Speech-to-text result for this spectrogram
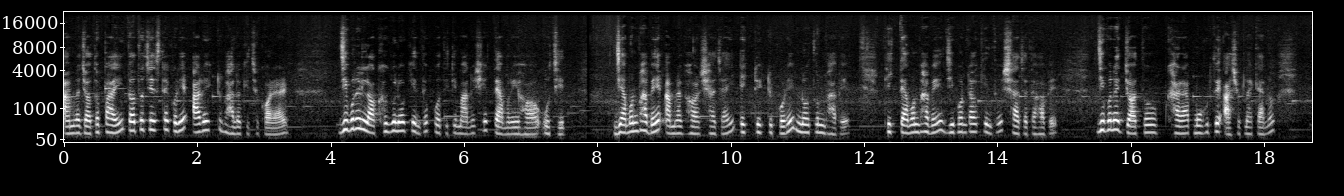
আমরা যত পাই, তত চেষ্টা করি আরও একটু ভালো কিছু করার। জীবনের লক্ষ্যগুলো কিন্তু প্রতিটি মানুষের তেমনই হওয়া উচিত। যেমনভাবে আমরা ঘর সাজাই, একটু একটু করে নতুনভাবে। ঠিক তেমনভাবে জীবনটাও কিন্তু সাজাতে হবে। জীবনের যত খারাপ মুহূর্তে আসুক না কেন,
